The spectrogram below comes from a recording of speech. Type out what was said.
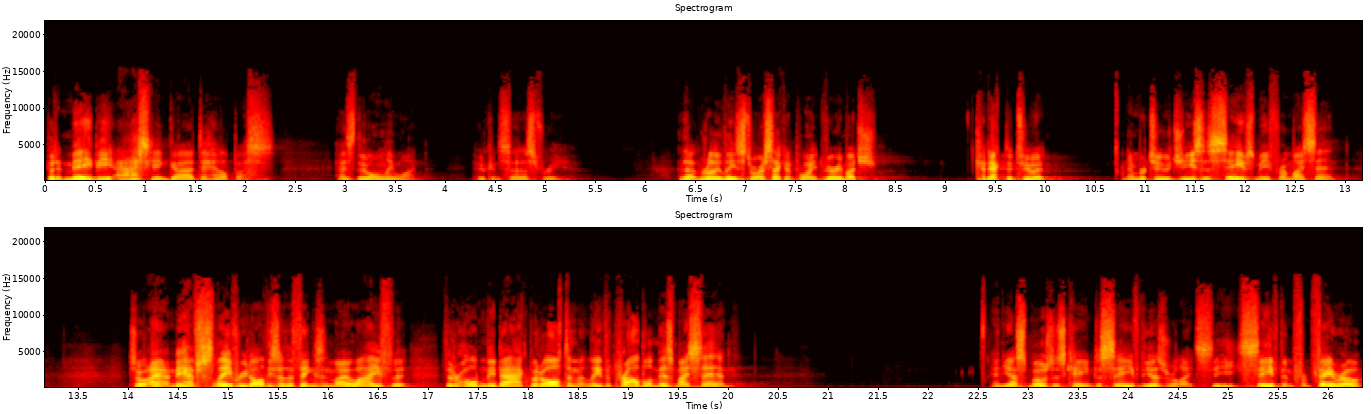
but it may be asking God to help us as the only one who can set us free. And that really leads to our second point, very much connected to it. Number two, Jesus saves me from my sin. So I may have slavery to all these other things in my life that, that are holding me back, but ultimately the problem is my sin. And yes, Moses came to save the Israelites. He saved them from Pharaoh.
